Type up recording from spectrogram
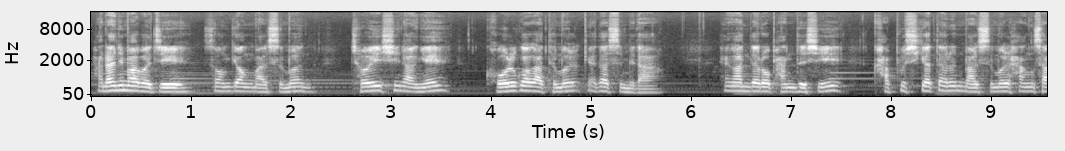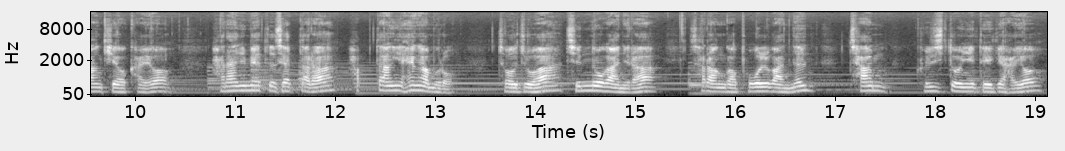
하나님 아버지, 성경 말씀은 저희 신앙의 거울과 같음을 깨닫습니다. 행한 대로 반드시 갚으시겠다는 말씀을 항상 기억하여 하나님의 뜻에 따라 합당히 행함으로 저주와 진노가 아니라 사랑과 복을 받는 참 그리스도인이 되게 하여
